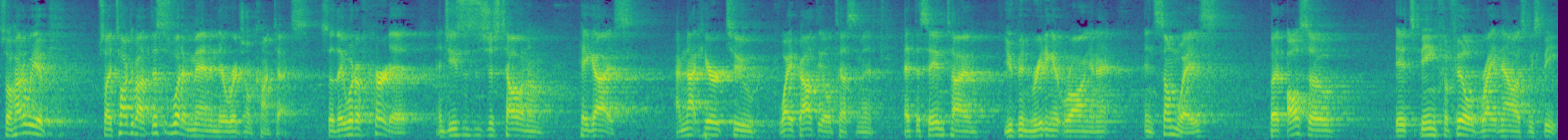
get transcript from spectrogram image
So, how do we. Have so, I talked about this is what it meant in the original context. So they would have heard it, and Jesus is just telling them, hey guys, I'm not here to wipe out the Old Testament. At the same time, you've been reading it wrong in, it, in some ways, but also it's being fulfilled right now as we speak.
